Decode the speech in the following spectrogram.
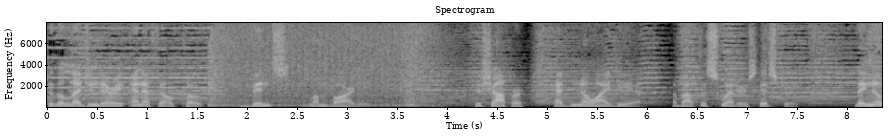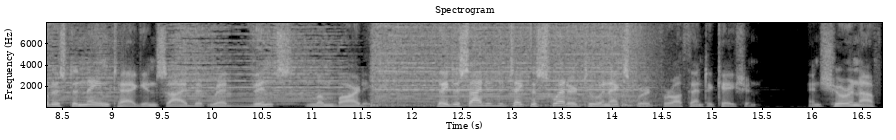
to the legendary NFL coach, Vince Lombardi. The shopper had no idea about the sweater's history. They noticed a name tag inside that read Vince Lombardi. They decided to take the sweater to an expert for authentication. And sure enough,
